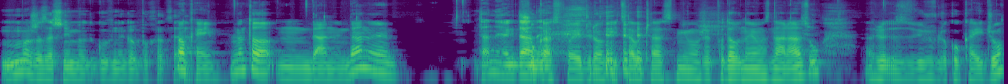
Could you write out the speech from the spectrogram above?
Może zaczniemy od głównego bohatera. Okej, no to mm, Dany. Dany Dany jak dany. szuka swojej drogi cały czas, mimo że podobno ją znalazł już w Luke Cage'u.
